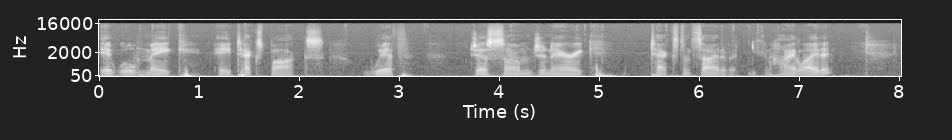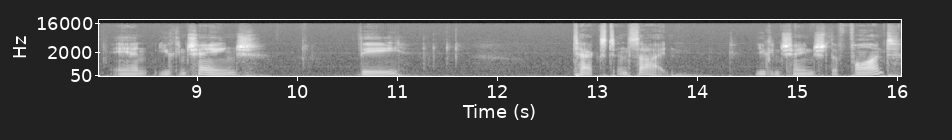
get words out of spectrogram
it will make a text box with just some generic text inside of it. You can highlight it and you can change the text inside. You can change the font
